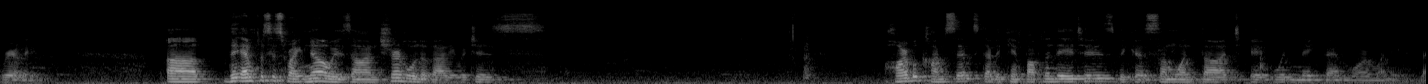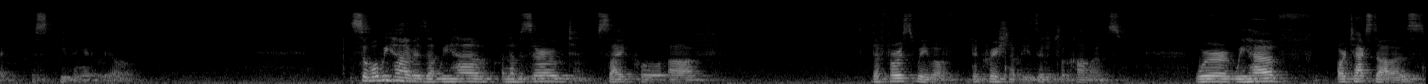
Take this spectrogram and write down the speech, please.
Rarely. Uh, the emphasis right now is on shareholder value, which is horrible concept that became popular in the 80s because someone thought it would make them more money, like just keeping it real. So what we have is that we have an observed cycle of the first wave of the creation of these digital commons, where we have our tax dollars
